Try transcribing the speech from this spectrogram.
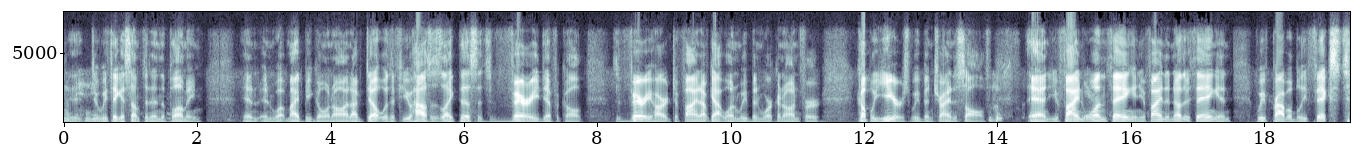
okay, do we think of something in the plumbing and, and what might be going on? I've dealt with a few houses like this. It's very difficult. It's very hard to find. I've got one we've been working on for a couple years. We've been trying to solve. and you find you. one thing and you find another thing and we've probably fixed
